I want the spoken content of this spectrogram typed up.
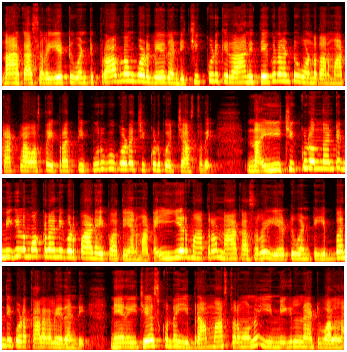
నాకు అసలు ఎటువంటి ప్రాబ్లం కూడా లేదండి. చిక్కుడికి రాని తెగులు అంటూ ఉండదనమాట అట్లా వస్తాయి. ప్రతి పురుగు కూడా చిక్కుడికి వచ్చేస్తుంది. నా ఈ చిక్కుడు ఉందంటే మిగిలిన మొక్కలన్నీ కూడా పాడైపోతాయి అనమాట ఈ ఇయర్ మాత్రం నాకు అసలు ఎటువంటి ఇబ్బంది కూడా కలగలేదండి. నేను ఈ చేసుకున్న ఈ బ్రహ్మాస్త్రమును ఈ మిగిలినటి వలన.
